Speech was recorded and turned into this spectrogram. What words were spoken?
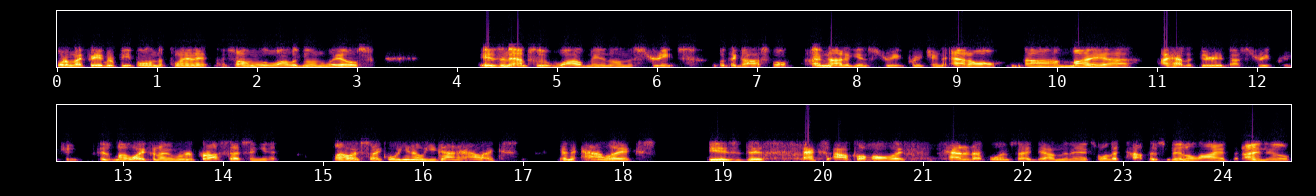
One of my favorite people on the planet, I saw him a little while ago in Wales, is an absolute wild man on the streets with the gospel. I'm not against street preaching at all. Um, my uh, I have a theory about street preaching because my wife and I we were processing it. My wife's like, well, you know, you got Alex, and Alex is this ex-alcoholic, tatted up one side down the next, one of the toughest men alive that I know.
